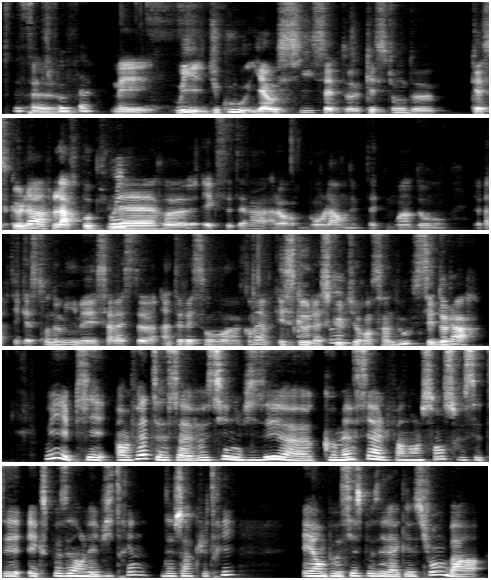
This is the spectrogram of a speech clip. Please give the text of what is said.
C'est ça qu'il faut faire. Mais oui, du coup, il y a aussi cette question de qu'est-ce que l'art, l'art populaire, euh, etc. Alors, bon, là, on est peut-être moins dans la partie gastronomie, mais ça reste intéressant euh, quand même. Est-ce que la sculpture en saindoux, c'est de l'art? Oui, et puis en fait, ça avait aussi une visée euh, commerciale, enfin dans le sens où c'était exposé dans les vitrines des charcuteries. Et on peut aussi se poser la question, bah,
